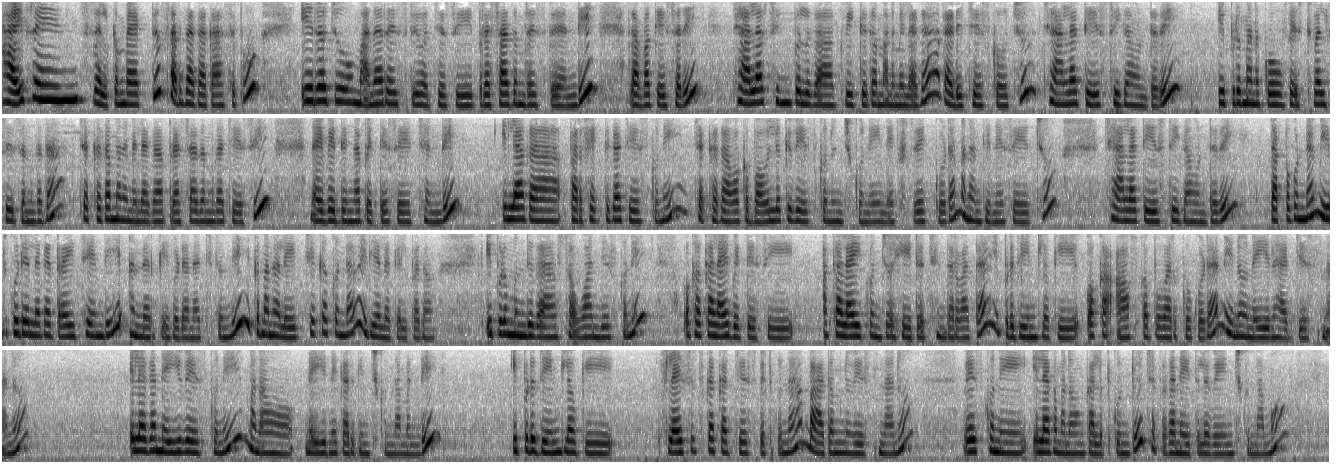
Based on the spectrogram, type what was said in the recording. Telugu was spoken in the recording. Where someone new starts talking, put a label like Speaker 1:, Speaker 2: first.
Speaker 1: Hi friends welcome back to సరదాగా కాసేపు ఈరోజు మన రెసిపీ వచ్చేసి ప్రసాదం రెసిపీ అండి. రవ్వ కేసరి. చాలా సింపుల్గా క్విక్గా మనం ఇలాగా రెడీ చేసుకోవచ్చు. చాలా టేస్టీగా ఉంటుంది. ఇప్పుడు మనకు ఫెస్టివల్ సీజన్ కదా. చక్కగా మనం ఇలాగా ప్రసాదంగా చేసి నైవేద్యంగా పెట్టేసేయచ్చండి. ఇలాగా పర్ఫెక్ట్గా చేసుకుని చక్కగా ఒక బౌల్లోకి వేసుకొని ఉంచుకొని నెక్స్ట్ డేకి కూడా మనం తినేసేయచ్చు. చాలా టేస్టీగా ఉంటుంది. తప్పకుండా మీరు కూడా ఇలాగ ట్రై చేయండి. అందరికీ కూడా నచ్చుతుంది. ఇక మనం లేట్ చేయకుండా వీడియోలోకి వెళ్ళిపోదాం. ఇప్పుడు ముందుగా స్టవ్ ఆన్ చేసుకొని ఒక కళాయి పెట్టేసి ఆ కళాయి కొంచెం హీట్ వచ్చిన తర్వాత ఇప్పుడు దీంట్లోకి ఒక హాఫ్ కప్ వరకు కూడా నేను నెయ్యిని యాడ్ చేస్తున్నాను. ఇలాగ నెయ్యి వేసుకొని మనం నెయ్యిని కరిగించుకుందామండి. ఇప్పుడు దీంట్లోకి స్లైసెస్గా కట్ చేసి పెట్టుకున్న బాదంను వేస్తున్నాను. వేసుకొని ఇలాగ మనం కలుపుకుంటూ చక్కగా నేతిలో వేయించుకుందాము.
